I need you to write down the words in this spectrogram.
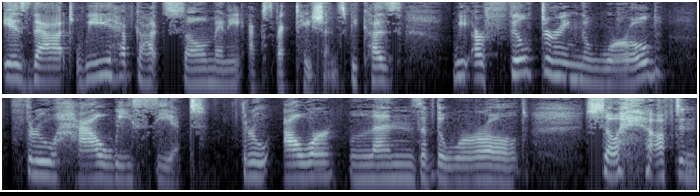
is that we have got so many expectations because we are filtering the world through how we see it through our lens of the world. So i often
